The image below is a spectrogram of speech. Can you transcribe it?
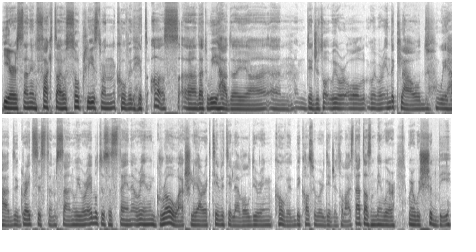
years. And in fact, I was so pleased when COVID hit us uh, that we had a uh, um, digital, we were all, we were in the cloud, we had great systems, and we were able to sustain or even grow actually our activity level during COVID because we were digitalized. That doesn't mean we're where we should be.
